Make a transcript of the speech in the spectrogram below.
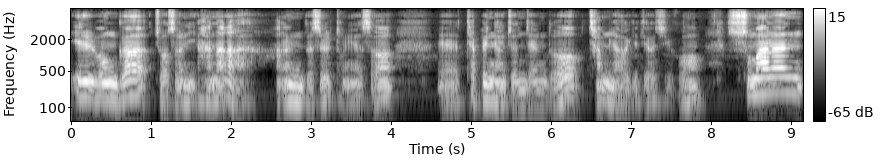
일본과 조선이 하나라 하는 것을 통해서 태평양 전쟁도 참여하게 되어지고 수많은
